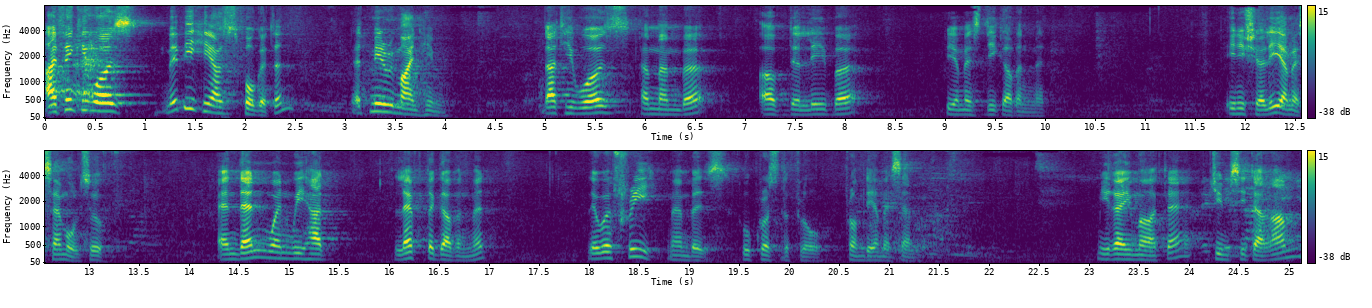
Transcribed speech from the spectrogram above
I think he was, maybe he has forgotten. Let me remind him that he was a member of the Labour PMSD government. Initially, MSM also. And then when we had left the government, there were three members who crossed the floor from the MSM. Mireille Martin, Jim Seetaram,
